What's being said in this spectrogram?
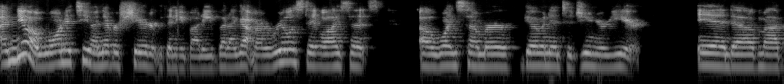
I, knew I wanted to. I never shared it with anybody, but I got my real estate license uh, one summer going into junior year and uh, my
